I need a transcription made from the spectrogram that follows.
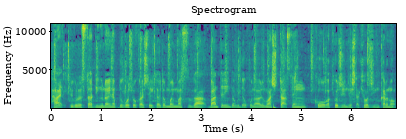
はい。ということで、スターティングラインナップをご紹介していきたいと思いますが、バンテリンドームで行われました、先行が巨人でした。巨人からの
